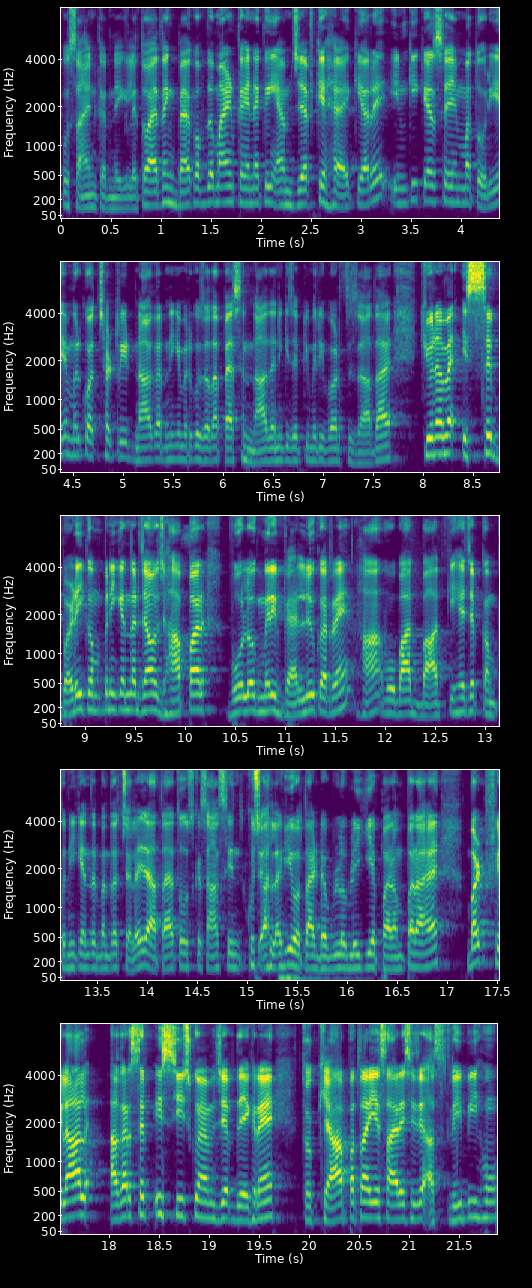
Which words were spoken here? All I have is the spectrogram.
को साइन करने के लिए। तो I think back of the mind कहीं ना कहीं एम के है कि अरे, इनकी कैसे हिम्मत हो रही है? मेरे को अच्छा ट्रीट ना करने की, मेरे को ज़्यादा पैसे ना देने की, जबकि मेरी वर्थ ज़्यादा है। क्यों ना मैं इससे बड़ी कंपनी के अंदर जाऊँ जहाँ पर वो लोग मेरी वैल्यू कर रहे हैं। हाँ वो बात बात की है, जब कंपनी के अंदर बंदा चले जाता है तो उसके साथ कुछ अलग ही होता है। डब्ल्यू डब्ल्यू की परंपरा है। बट फ़िलहाल, अगर सिर्फ़ इस चीज़ को एम देख रहे हैं तो क्या पता ये सारी चीज़ें असली भी हों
